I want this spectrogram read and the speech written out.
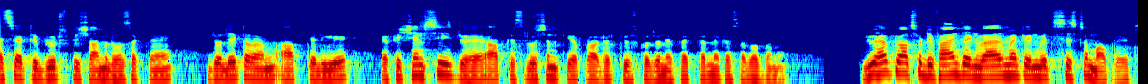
ایسے ایٹریبیوٹس بھی شامل ہو سکتے ہیں جو لیٹر آن آپ کے لیے ایفیشینسی جو ہے آپ کے کی یا پروڈکٹ کی اس کو جو ہے افیکٹ کرنے کا سبب بنے you have to also define the environment in which system operate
